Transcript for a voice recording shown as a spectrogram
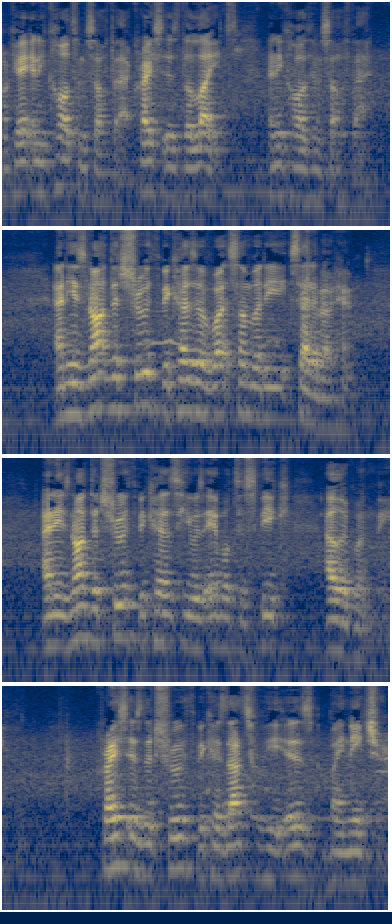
Okay, and He called Himself that. Christ is the light and he called himself that. And he's not the truth because of what somebody said about him. And he's not the truth because he was able to speak eloquently. Christ is the truth because that's who he is by nature.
